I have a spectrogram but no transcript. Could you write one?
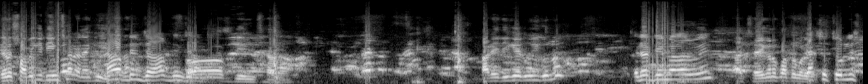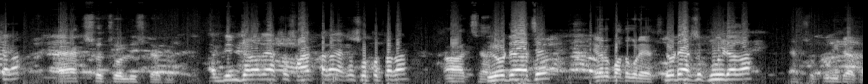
এগুলো সবই কি ডিম ছাড়া নাকি? হ্যাঁ ডিম ছাড়া ডিম ছাড়া। ডিম ছাড়া। আর এদিকে রুইগুলো? এটা ডিম আলা রুই আচ্ছা এগুলো কত করে? একশো চল্লিশ টাকা। একশো চল্লিশ টাকা। আর ডিম ছাড়া হলে একশো ষাট টাকা একশো সত্তর টাকা। আচ্ছা। লোটে আছে। এগুলো কত করে যাচ্ছে লোটে একশো কুড়ি টাকা। একশো কুড়ি টাকা।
